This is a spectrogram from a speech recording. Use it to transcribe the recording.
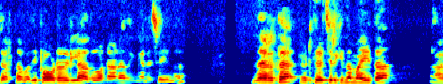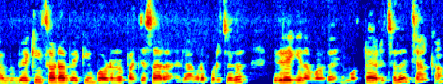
ചേർത്താൽ മതി. പൗഡർ ഇല്ല അതുകൊണ്ടാണ് അത് ഇങ്ങനെ ചെയ്യുന്നത്. നേരത്തെ എടുത്തു വെച്ചിരിക്കുന്ന maida baking soda baking powder പഞ്ചസാര എല്ലാം കൂടെ പൊടിച്ചത് ഇതിലേക്ക് നമ്മൾക്ക് മുട്ട അടിച്ചത് ചേർക്കാം.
